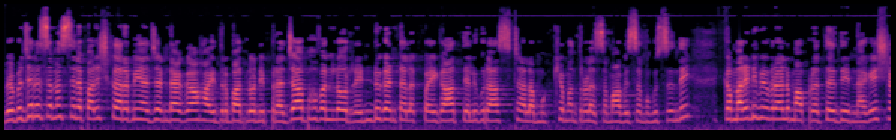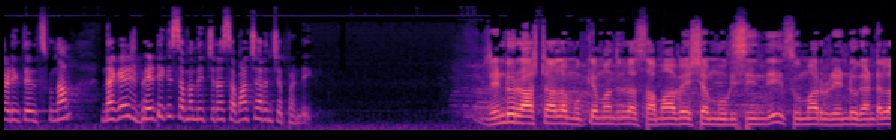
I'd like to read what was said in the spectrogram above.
విభజన సమస్యల పరిష్కారమే అజెండాగా హైదరాబాద్లోని ప్రజాభవన్లో రెండు గంటలకు పైగా తెలుగు రాష్ట్రాల ముఖ్యమంత్రుల సమావేశం ముగిసింది. ఇక మరిన్ని వివరాలు మా ప్రతినిధి నగేష్ అడిగి తెలుసుకుందాం. నగేష్ భేటీకి సంబంధించిన సమాచారం చెప్పండి. రెండు రాష్ట్రాల ముఖ్యమంత్రుల సమావేశం ముగిసింది. సుమారు రెండు గంటల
